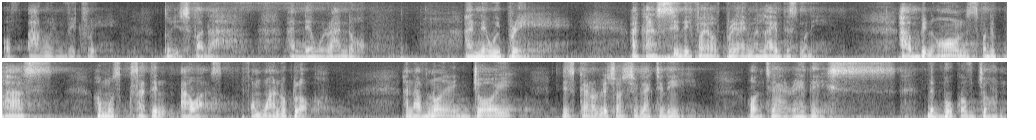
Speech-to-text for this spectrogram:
of arrow in victory to his father. And then we round up. And then we pray. I can see the fire of prayer in my life this morning. I've been on for the past almost certain hours from one o'clock. And I've not enjoyed this kind of relationship like today until I read this. The book of John.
